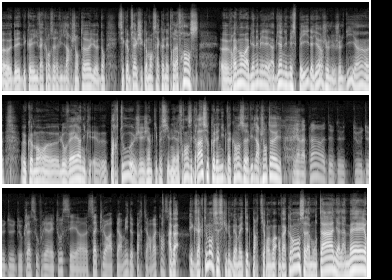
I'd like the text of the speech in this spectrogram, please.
euh, des, colonies de vacances de la ville d'Argenteuil. euh, C'est comme ça que j'ai commencé à connaître la France. Euh, vraiment à bien aimer, à bien aimer ce pays d'ailleurs, je, le- je le dis, hein, euh, comment euh, l'Auvergne, partout, j'ai un petit peu sillonné la France grâce aux colonies de vacances de la ville d'Argenteuil. Il y en a plein de, de, de, de- classes ouvrières et tout. C'est ça qui leur a permis de partir en vacances. Ah bah exactement, c'est ce qui nous permettait de partir en, en vacances, à la montagne, à la mer.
